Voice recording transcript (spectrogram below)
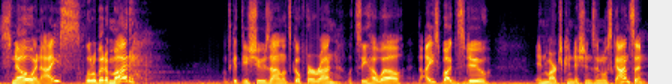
Snow and ice, a little bit of mud, Let's get these shoes on, let's go for a run. Let's see how well the Icebugs do in March conditions in Wisconsin.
